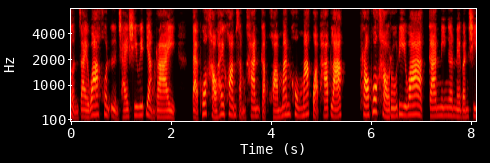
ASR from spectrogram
สนใจว่าคนอื่นใช้ชีวิตอย่างไร แต่พวกเขาให้ความสำคัญกับความมั่นคงมากกว่าภาพลักษณ์ เพราะพวกเขารู้ดีว่าการมีเงินในบัญชี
